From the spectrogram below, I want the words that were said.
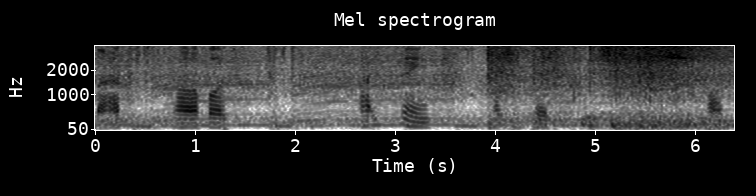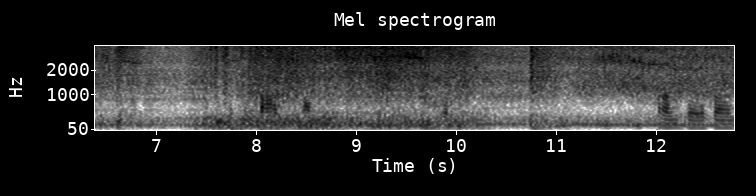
That, uh, but I think I can hit um, 55 seconds the Grand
